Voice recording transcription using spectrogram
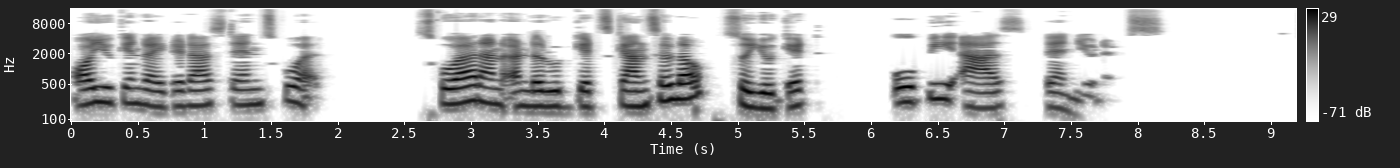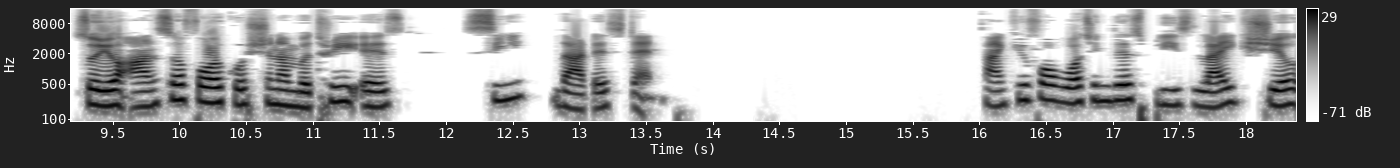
or you can write it as 10 square. Square and under root gets cancelled out so you get OP as 10 units. So your answer for question number 3 is C that is 10. Thank you for watching this. Please like, share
